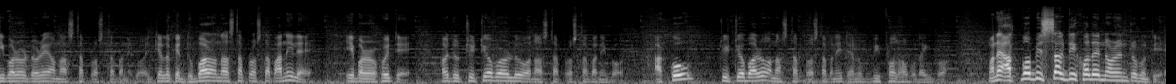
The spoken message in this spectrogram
এইবাৰৰ দৰে অনাস্থা প্ৰস্তাৱ আনিব। এতিয়ালৈকে দুবাৰ অনাস্থা প্ৰস্তাৱ আনিলে এইবাৰৰ সৈতে হয়তো তৃতীয়বাৰলৈও অনাস্থা প্ৰস্তাৱ আনিব। আকৌ তৃতীয়বাৰো অনাস্থা প্ৰস্তাৱ আনি তেওঁলোক বিফল হ'ব লাগিব। মানে আত্মবিশ্বাস দেখুৱালে নৰেন্দ্ৰ মোদীয়ে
